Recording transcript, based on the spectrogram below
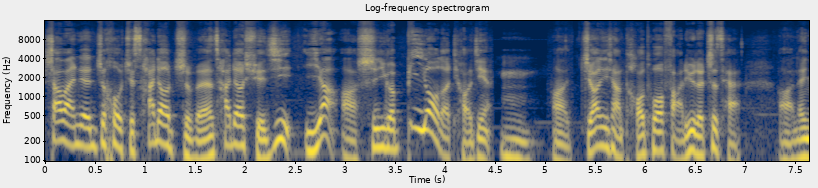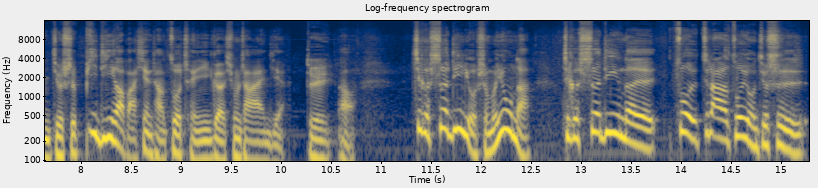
杀完人之后去擦掉指纹、擦掉血迹一样啊，是一个必要的条件嗯啊。只要你想逃脱法律的制裁啊，那你就是必定要把现场做成一个凶杀案件。对，啊这个设定有什么用呢？这个设定的作最大的作用就是，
